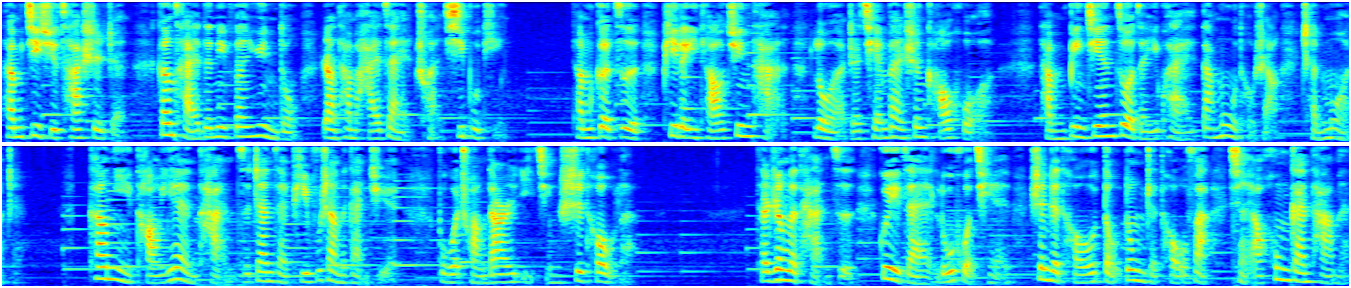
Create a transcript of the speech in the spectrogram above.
他们继续擦拭着。刚才的那番运动让他们还在喘息不停。他们各自披了一条军毯，裸着前半身烤火。他们并肩坐在一块大木头上，沉默着。康妮讨厌毯子粘在皮肤上的感觉，不过床单已经湿透了。他扔了毯子，跪在炉火前，伸着头，抖动着头发，想要烘干它们。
